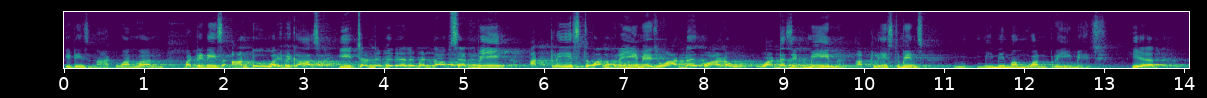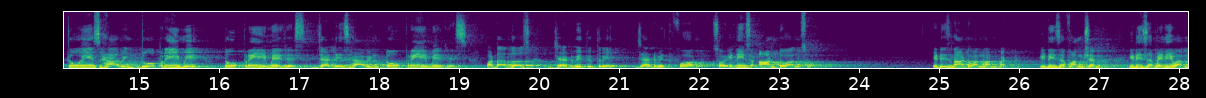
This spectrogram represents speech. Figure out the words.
It is not 1 1, but it is onto. Why? Because each and every element of set B at least one pre-image. What does what, what does it mean? At least means minimum one pre-image. Here 2 is having two pre two pre-images. Z is having two pre-images. What are those? Z with 3, Z with 4. So it is onto also. It is not 1 1, but it is a function. It is a many one.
